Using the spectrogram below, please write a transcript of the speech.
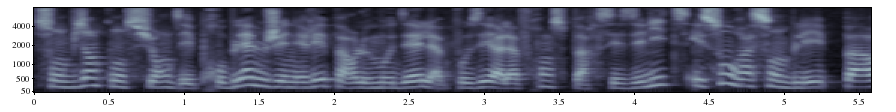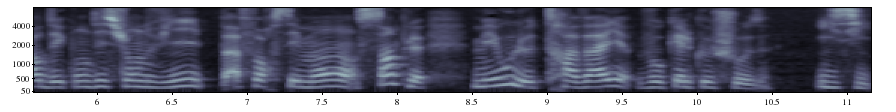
sont bien conscients des problèmes générés par le modèle imposé à la France par ses élites et sont rassemblés par des conditions de vie pas forcément simples, mais où le travail vaut quelque chose. Ici,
